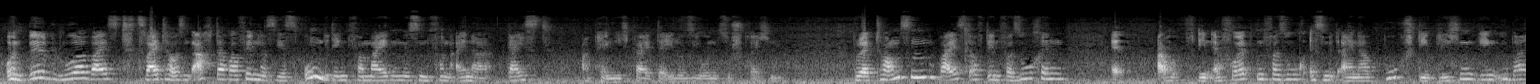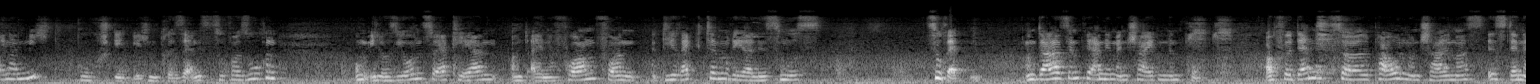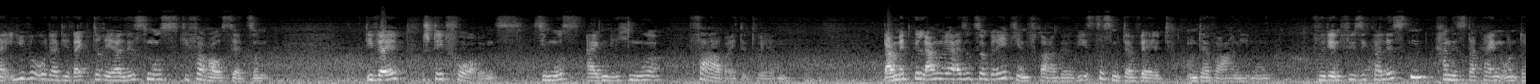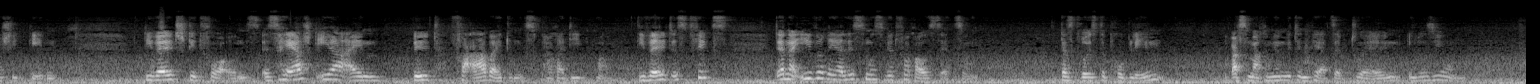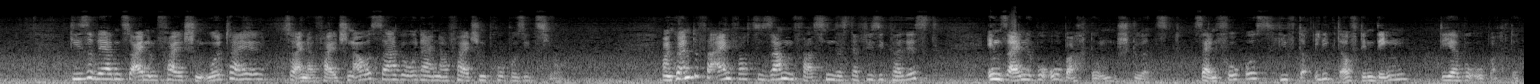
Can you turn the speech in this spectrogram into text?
Und Bill Brewer weist 2008 darauf hin, dass wir es unbedingt vermeiden müssen, von einer Geistabhängigkeit der Illusionen zu sprechen. Brad Thompson weist auf den Versuch hin, äh, auf den erfolgten Versuch, es mit einer buchstäblichen gegenüber einer nicht buchstäblichen Präsenz zu versuchen, um Illusionen zu erklären und eine Form von direktem Realismus zu retten. Und da sind wir an dem entscheidenden Punkt. Auch für Dennett, Searle, Powell und Chalmers ist der naive oder direkte Realismus die Voraussetzung. Die Welt steht vor uns. Sie muss eigentlich nur verarbeitet werden. Damit gelangen wir also zur Gretchenfrage. Wie ist es mit der Welt und der Wahrnehmung? Für den Physikalisten kann es da keinen Unterschied geben. Die Welt steht vor uns. Es herrscht eher ein Bildverarbeitungsparadigma. Die Welt ist fix, der naive Realismus wird Voraussetzung. Das größte Problem, was machen wir mit den perzeptuellen Illusionen? Diese werden zu einem falschen Urteil, zu einer falschen Aussage oder einer falschen Proposition. Man könnte vereinfacht zusammenfassen, dass der Physikalist in seine Beobachtung stürzt. Sein Fokus liegt auf den Dingen, die er beobachtet.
